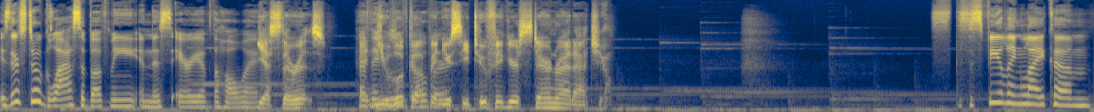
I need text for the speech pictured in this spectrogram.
Is there still glass above me in this area of the hallway? Yes, there is. Have and they you look up and you see two figures staring right at you. This is feeling like um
